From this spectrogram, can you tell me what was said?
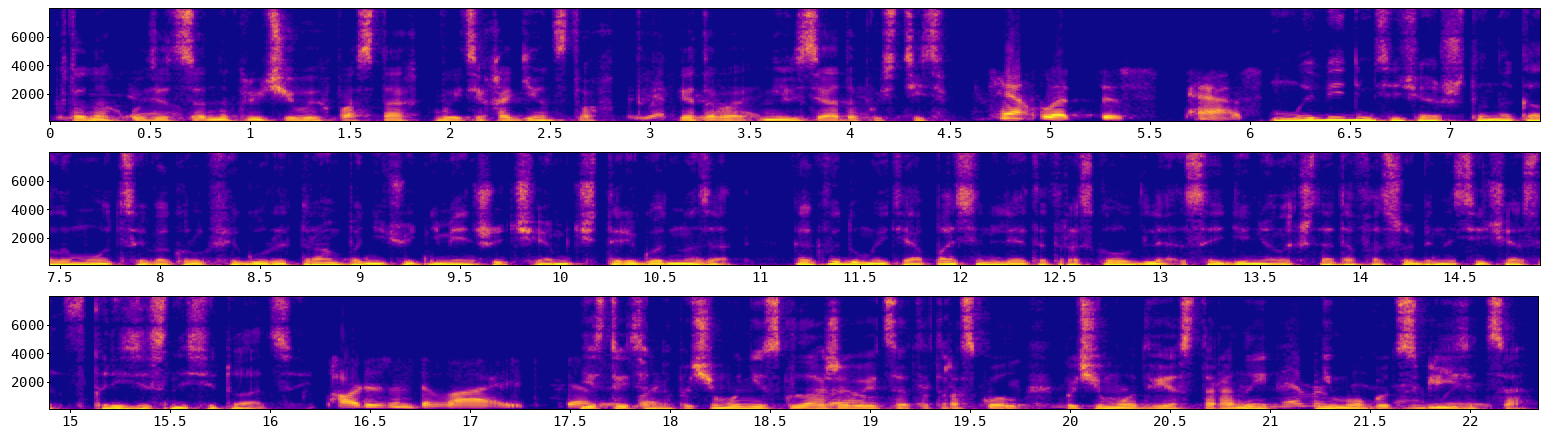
кто находится на ключевых постах в этих агентствах. Этого нельзя допустить. Мы видим сейчас, что накал эмоций вокруг фигуры Трампа ничуть не меньше, чем 4 года назад. Как вы думаете, опасен ли этот раскол для Соединенных Штатов, особенно сейчас в кризисной ситуации? Действительно, почему не сглаживается этот раскол? Почему две стороны не могут сблизиться?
